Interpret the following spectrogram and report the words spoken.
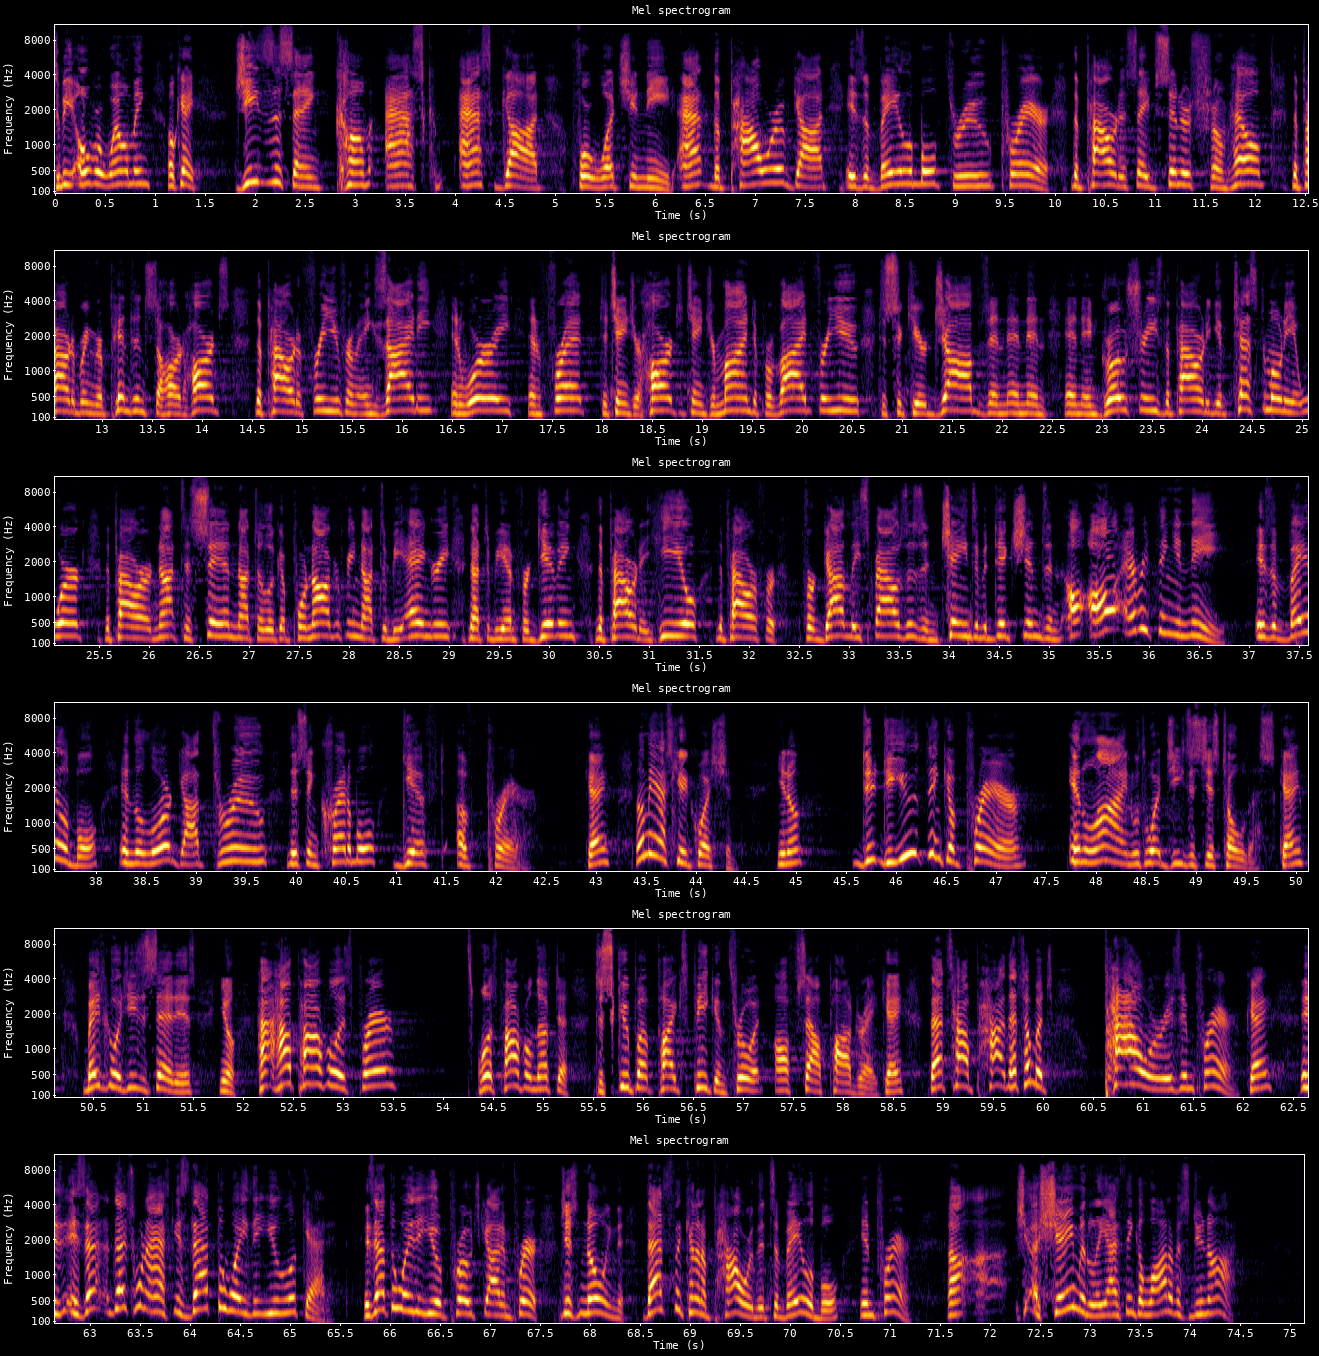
to be overwhelming. Okay, Jesus is saying, come ask, ask God for what you need. At, the power of God is available through prayer. The power to save sinners from hell, the power to bring repentance to hard hearts, the power to free you from anxiety and worry and fret, to change your heart, to change your mind, to provide for you, to secure jobs and, and, and, and, and groceries, the power to give testimony at work, the power not to sin, not to look at pornography, not to be angry, not to be unforgiving, the power to heal, the power for, for godly spouses and chains of addictions and all, all everything you need is available in the Lord God through this incredible gift of prayer. Okay? Let me ask you a question. You know, do, do you think of prayer in line with what Jesus just told us? Okay? Basically, what Jesus said is, you know, how, how powerful is prayer? Well, it's powerful enough to, to scoop up Pikes Peak and throw it off South Padre, okay? That's how, that's how much power is in prayer, okay? Is, is that, I just want to ask, is that the way that you look at it? Is that the way that you approach God in prayer? Just knowing that that's the kind of power that's available in prayer. Uh, ashamedly, I think a lot of us do not.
